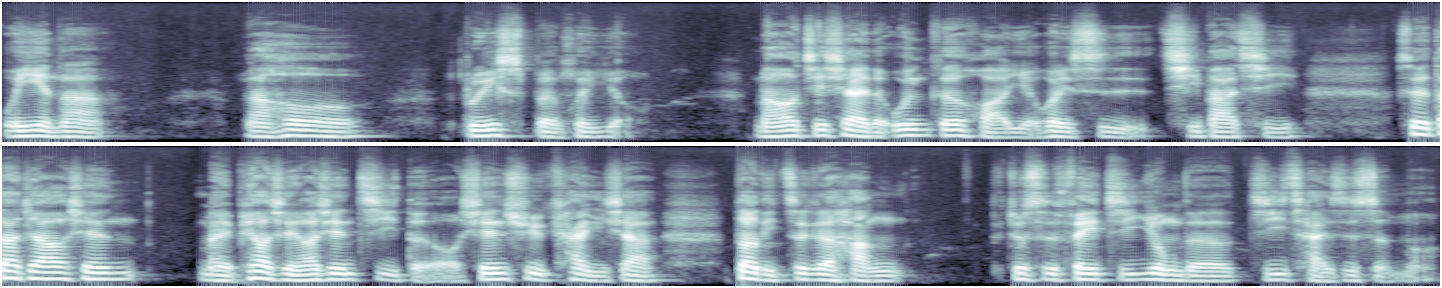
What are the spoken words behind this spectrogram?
维也纳，然后 Brisbane 会有，然后接下来的温哥华也会是七八七。所以大家要先买票前要先记得哦，先去看一下到底这个航就是飞机用的机材是什么，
